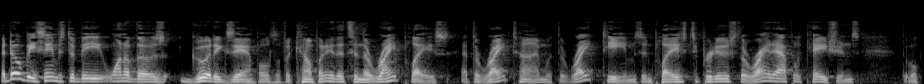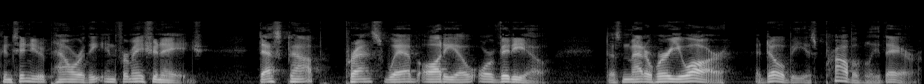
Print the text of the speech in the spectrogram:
Adobe seems to be one of those good examples of a company that's in the right place at the right time with the right teams in place to produce the right applications that will continue to power the information age. Desktop, press, web, audio, or video. Doesn't matter where you are, Adobe is probably there.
